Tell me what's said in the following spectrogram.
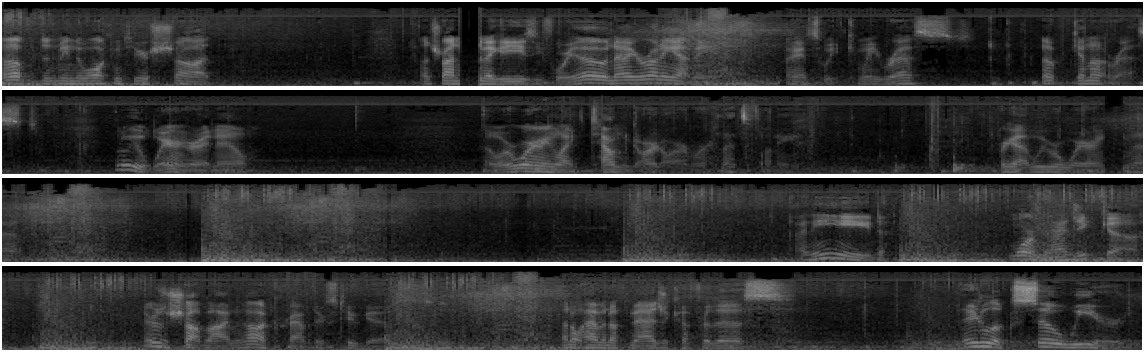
Oh, didn't mean to walk into your shot. I'm trying to make it easy for you. Oh, now you're running at me. Okay, sweet. Can we rest? Nope, cannot rest. What are we wearing right now? Oh, we're wearing, like, town guard armor. That's funny. Forgot we were wearing that. I need more magicka. Uh, there's a shot behind me. Oh crap, there's two ghosts. I don't have enough magicka for this. They look so weird.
